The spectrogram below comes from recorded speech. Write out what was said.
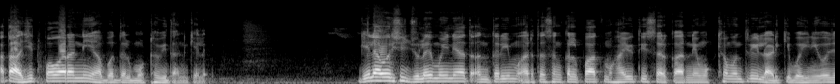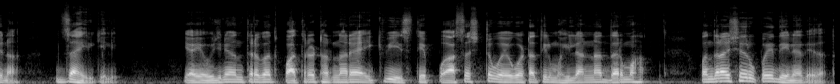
आता अजित पवारांनी याबद्दल मोठं विधान केलं गेल्या वर्षी जुलै महिन्यात अंतरिम अर्थसंकल्पात महायुती सरकारने मुख्यमंत्री लाडकी बहीण योजना जाहीर केली. या योजनेअंतर्गत पात्र ठरणाऱ्या एकवीस ते पासष्ट वयोगटातील महिलांना दरमहा पंधराशे रुपये देण्यात येतात.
